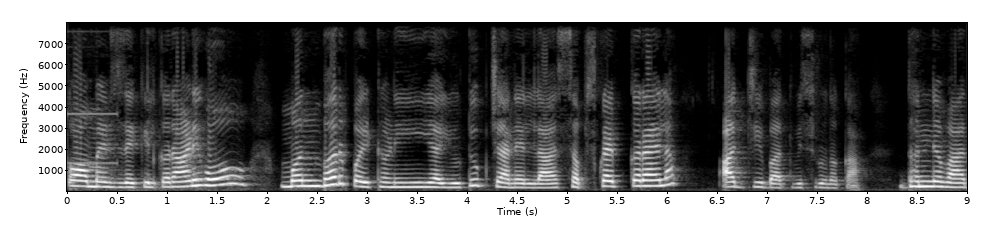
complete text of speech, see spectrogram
कॉमेंट्स देखील करा. आणि हो मनभर पैठणी या यूट्यूब चॅनेलला सबस्क्राईब करायला अजिबात विसरू नका. धन्यवाद.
